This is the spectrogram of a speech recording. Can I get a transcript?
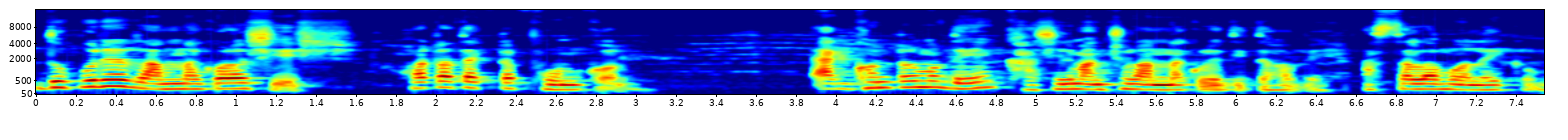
দুপুরের রান্না করা শেষ। হঠাৎ একটা ফোন কল এক ঘণ্টার মধ্যে খাসির মাংস রান্না করে দিতে হবে। আসসালামু আলাইকুম।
